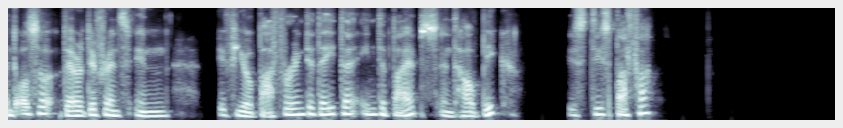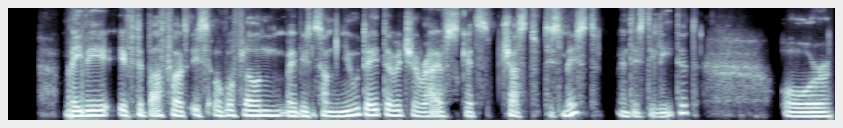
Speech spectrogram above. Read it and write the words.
And also there are difference in if you're buffering the data in the pipes and how big is this buffer. Maybe if the buffer is overflown, maybe some new data which arrives gets just dismissed and is deleted. Or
